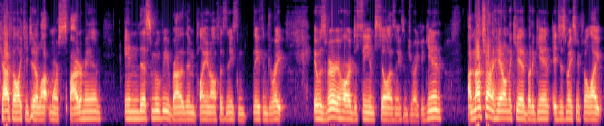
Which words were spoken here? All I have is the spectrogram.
kind of felt like he did a lot more Spider-Man in this movie rather than playing off as Nathan Nathan Drake. It was very hard to see him still as Nathan Drake. Again, I'm not trying to hate on the kid, but again, it just makes me feel like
